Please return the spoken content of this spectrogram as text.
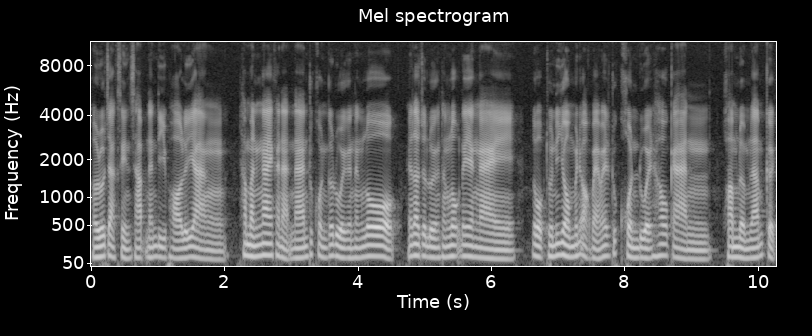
เรารู้จักสินทรัพย์นั้นดีพอหรือยังถ้ามันง่ายขนาดนั้นทุกคนก็รวยกันทั้งโลก แล้วเราจะรวยกันทั้งโลกได้ยังไง ระบบทุนนิยมไม่ได้ออกแบบให้ทุกคนรวยเท่ากัน ความเหลื่อมล้ำเกิด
